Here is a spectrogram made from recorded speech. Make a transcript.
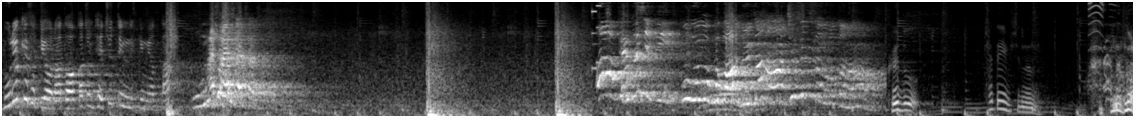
노력해서 뛰어라 너 아까 좀 대추 뛴 느낌이었다 알았어 알았어 알았어. 알았어. 어 152. 오 이거 봐봐 늘잖아 7cm가 늘었잖아 그래도 최대 입시는 하는 걸.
